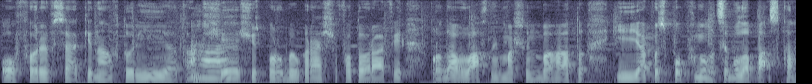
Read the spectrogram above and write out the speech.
офери всякі на авторія, там Ага. ще щось поробив кращі фотографії, продав власних машин багато. І якось попхнуло. Це була Пасха,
